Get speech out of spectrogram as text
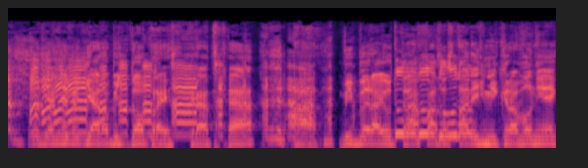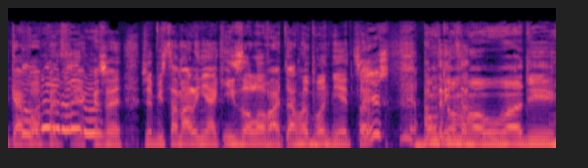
ľudia nevedia robiť dobre, skrátka. A vyberajú trafa zo starých mikrovlniek a vôbec akože, že by sa mali nejak izolovať alebo niečo. A Bontom 30 ho uvadí.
